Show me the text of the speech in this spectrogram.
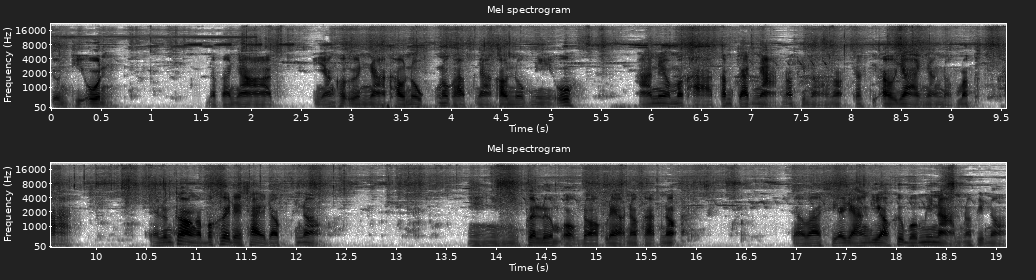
ต้นขี้อ้นแล้วก็หญ้าอหยังเขาเอื่นหญ้าเขานกเนาะครับหญ้าเขานกนี่โอ้ หาแนวมาขากำจัดงากเนาะพี่น้องเนาะจากที่เอายาหยังดอกมาขาแต่ลุงท่องก็บ่เคยได้ใส่ดอกพี่น้องนี่นี่นี่เพื่อเริ่มออกดอกแล้วเนาะครับ เนาะแต่ว่าเสียอย่างเดียวคือบ่มีหน้ำเนาะพี่น้อง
